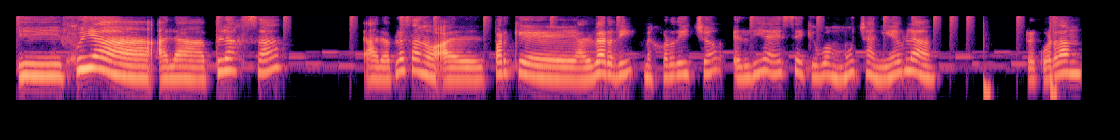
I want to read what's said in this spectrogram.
Y fui a, a la plaza, a la plaza no, al parque Alberdi, mejor dicho, el día ese que hubo mucha niebla, ¿recuerdan?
